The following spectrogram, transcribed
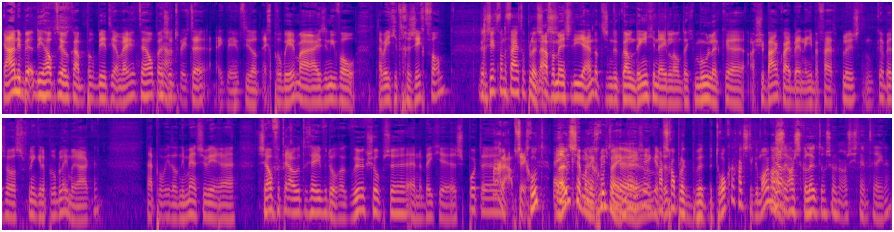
Ja, en die, die helpt hij ook aan, probeert hij aan werk te helpen. En Ja. zo. Tenminste, ik weet niet of hij dat echt probeert, maar hij is in ieder geval daar weet je het gezicht van. De gezicht van de 50 plus. Nou, voor mensen die, en dat is natuurlijk wel een dingetje in Nederland, dat je moeilijk, eh, als je baan kwijt bent en je bent 50 plus, dan kun je best wel eens flink in de problemen raken. Nou, hij probeert dan die mensen weer eh, zelfvertrouwen te geven door ook workshops eh, en een beetje sporten. Ah, nou, op zich goed. Nee, Leuk. dat is helemaal niks goed, mis mee. Nee, zeker. Maatschappelijk be- betrokken. Hartstikke mooi. Maar Maar ja. hartstikke leuk toch, zo'n assistent trainer?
